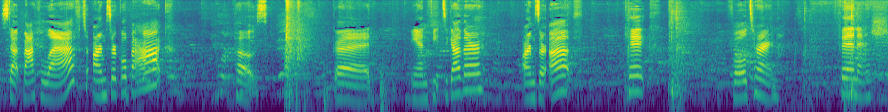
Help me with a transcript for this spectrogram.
Step back left, arm circle back, pose. Good. And feet together, arms are up, kick, full turn, finish.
